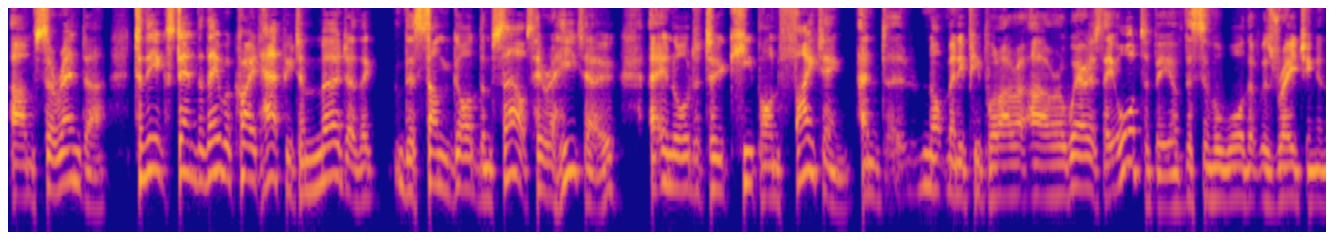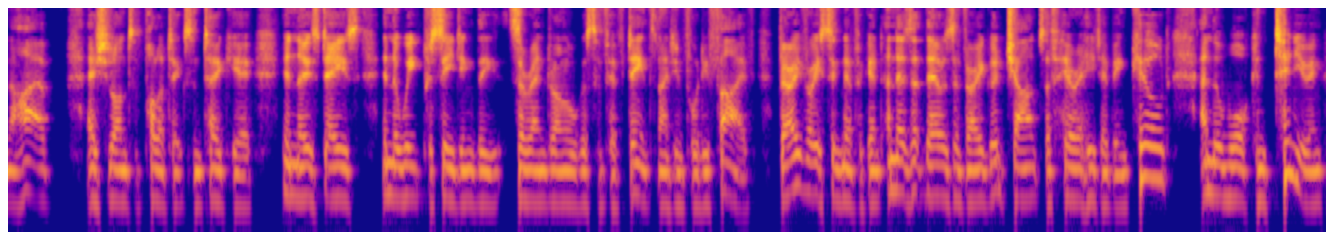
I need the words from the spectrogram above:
um, surrender to the extent that they were quite happy to murder the, the sun god themselves, Hirohito, uh, in order to keep on fighting. And uh, not many people are, are aware, as they ought to be, of the civil war that was raging in the higher echelons of politics in Tokyo in those days, in the week preceding the surrender on August the 15th, 1945. Very, very significant. And there's a, there was a very good chance of Hirohito being killed and the war continuing,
